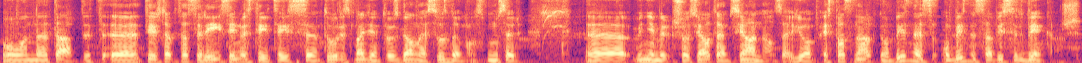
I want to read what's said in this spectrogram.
Un, eh, tā, bet, eh, tieši tāpēc tas ir Rīgas investīcijas turisma aģentūras galvenais uzdevums. Mums ir, viņiem ir šos jautājumus jāanalizē, jo es pats nāku no biznesa, un biznesā viss ir vienkārši.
